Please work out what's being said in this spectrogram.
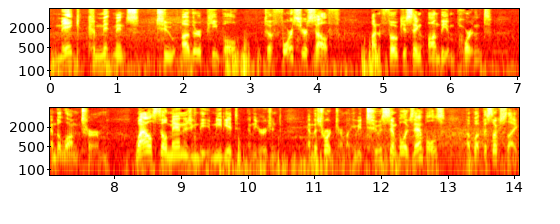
Make commitments to other people to force yourself on focusing on the important and the long term while still managing the immediate and the urgent and the short term. I'll give you two simple examples of what this looks like.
